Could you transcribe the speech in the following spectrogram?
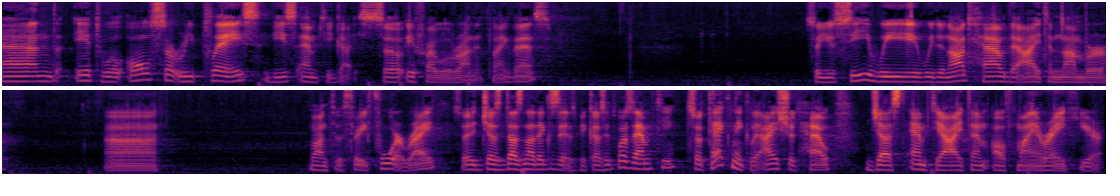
and it will also replace these empty guys. So if I will run it like this, so you see we, we do not have the item number uh, one, two, three, four, right? So it just does not exist because it was empty. So technically I should have just empty item of my array here,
